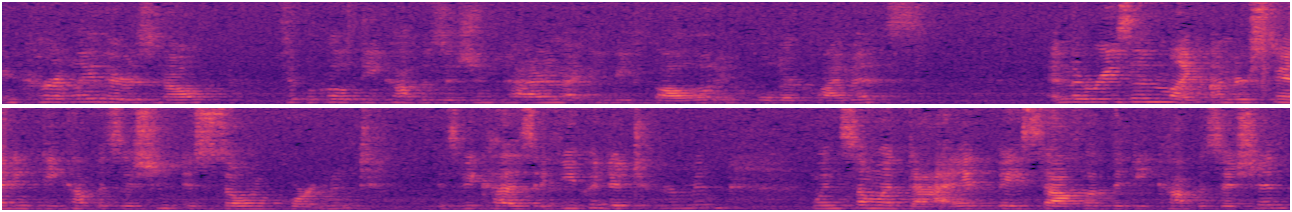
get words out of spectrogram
And currently, there is no typical decomposition pattern that can be followed in colder climates. And the reason like understanding decomposition is so important is because if you can determine when someone died based off of the decomposition,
